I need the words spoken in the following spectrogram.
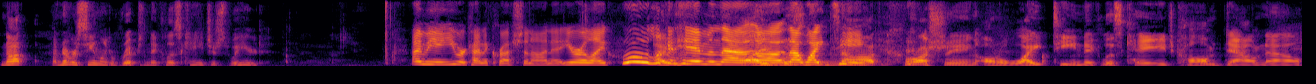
not I've never seen like ripped Nicolas Cage. It's weird I mean, you were kind of crushing on it. You were like, "Whoo, look I- at him in that uh, that white tee." not crushing on a white tee Nicolas Cage calm down now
